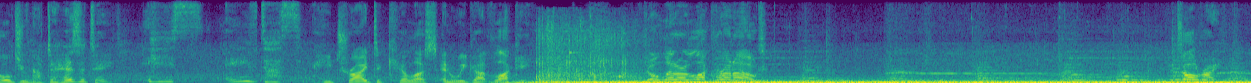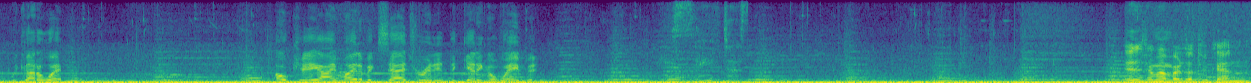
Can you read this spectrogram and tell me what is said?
Told you not to hesitate. He saved us. He tried to kill us and we got lucky. Don't let our luck run out. It's all right. We got away. Okay, I might have exaggerated the getting away bit. He saved us. I didn't remember that you can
